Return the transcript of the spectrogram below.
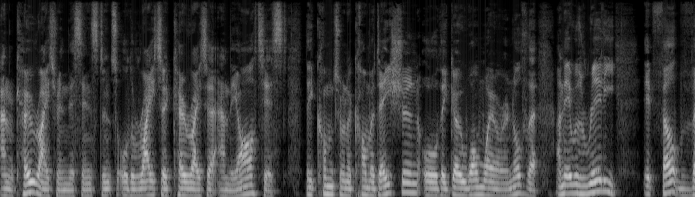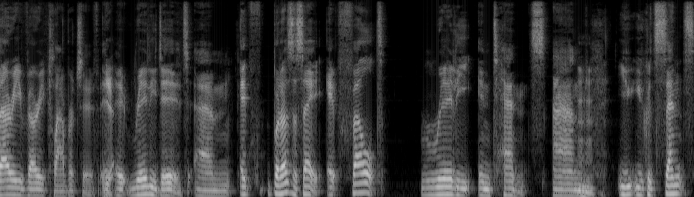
and co-writer in this instance, or the writer, co-writer, and the artist, they come to an accommodation or they go one way or another. And it was really, it felt very, very collaborative. It, Yeah. it really did. Um, it, but as I say, it felt really intense and you, you could sense,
